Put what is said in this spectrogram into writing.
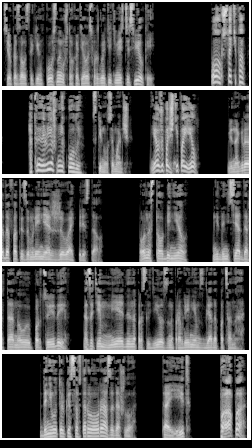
все казалось таким вкусным, что хотелось проглотить вместе с вилкой. — О, кстати, пап, а ты нальешь мне колы? — скинулся мальчик. — Я уже почти поел. Виноградов от изумления сживать перестал. Он остолбенел, не донеся до рта новую порцию еды, а затем медленно проследил за направлением взгляда пацана. До него только со второго раза дошло. «Таит? Папа?»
